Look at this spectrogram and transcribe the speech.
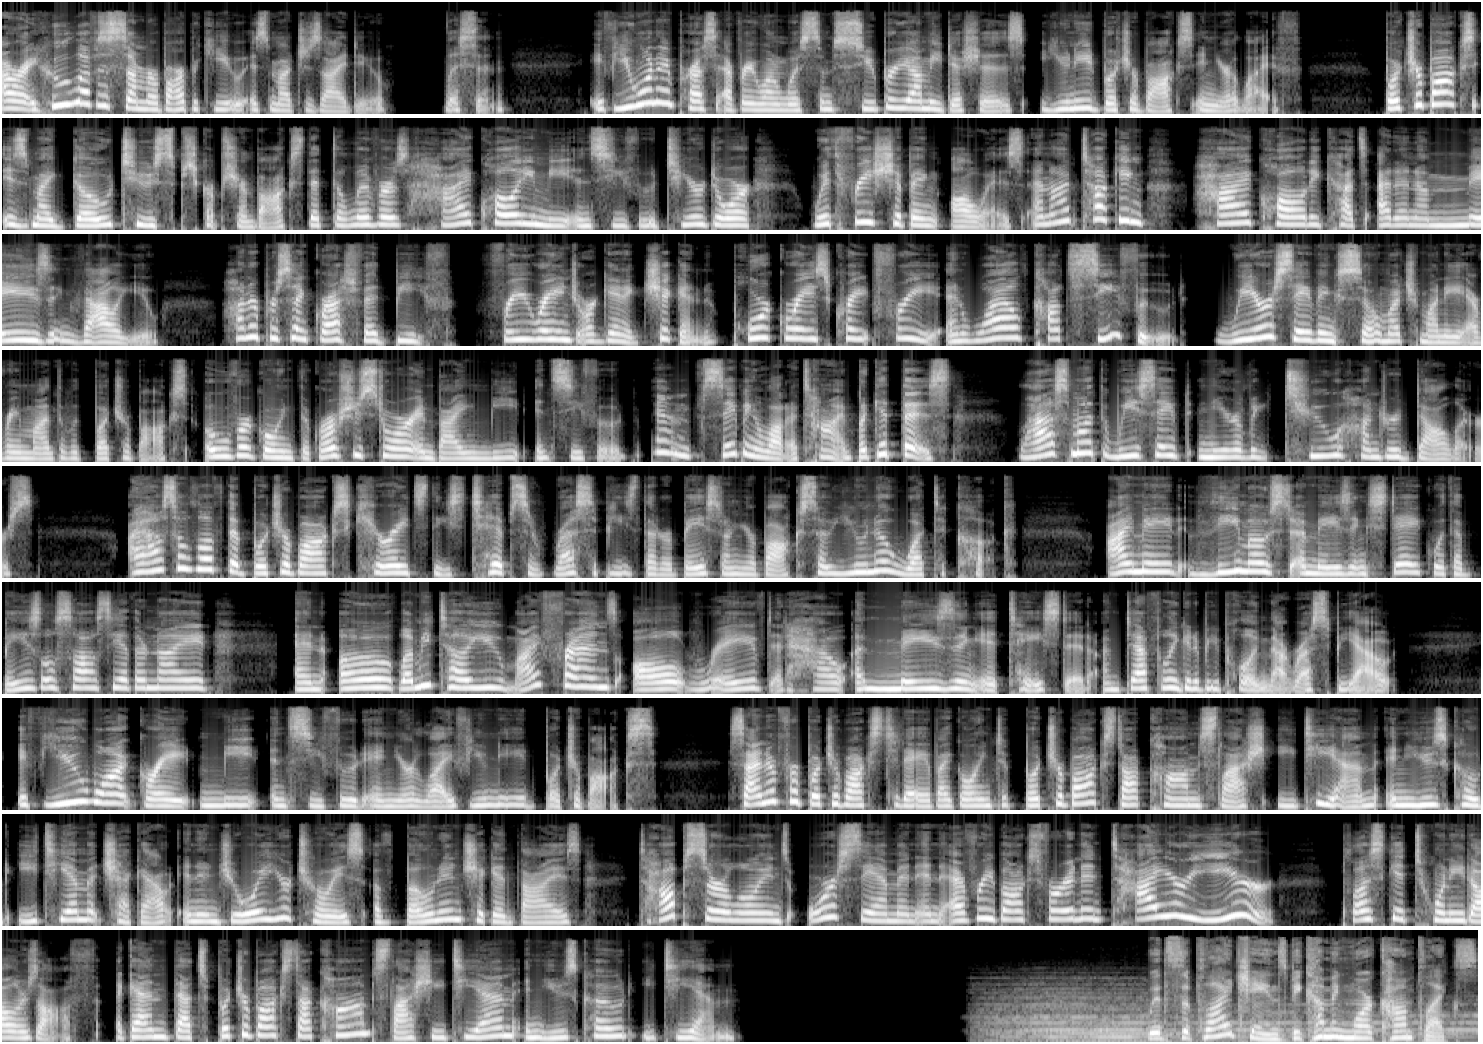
All right, who loves a summer barbecue as much as I do? Listen, if you want to impress everyone with some super yummy dishes, you need ButcherBox in your life. ButcherBox is my go to subscription box that delivers high quality meat and seafood to your door with free shipping always. And I'm talking high quality cuts at an amazing value 100% grass fed beef, free range organic chicken, pork raised crate free, and wild caught seafood. We are saving so much money every month with ButcherBox over going to the grocery store and buying meat and seafood, and saving a lot of time. But get this last month we saved nearly $200. I also love that ButcherBox curates these tips and recipes that are based on your box so you know what to cook. I made the most amazing steak with a basil sauce the other night. And oh, let me tell you, my friends all raved at how amazing it tasted. I'm definitely going to be pulling that recipe out. If you want great meat and seafood in your life, you need ButcherBox. Sign up for ButcherBox today by going to butcherbox.com/etm and use code ETM at checkout and enjoy your choice of bone-in chicken thighs, top sirloins, or salmon in every box for an entire year. Plus, get $20 off. Again, that's butcherbox.com/etm and use code ETM. With supply chains becoming more complex,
